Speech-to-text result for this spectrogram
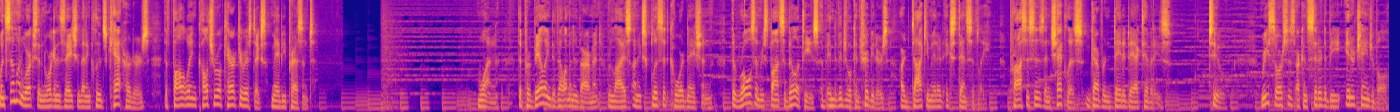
When someone works in an organization that includes cat herders, the following cultural characteristics may be present. 1. The prevailing development environment relies on explicit coordination. The roles and responsibilities of individual contributors are documented extensively. Processes and checklists govern day to day activities. 2. Resources are considered to be interchangeable.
